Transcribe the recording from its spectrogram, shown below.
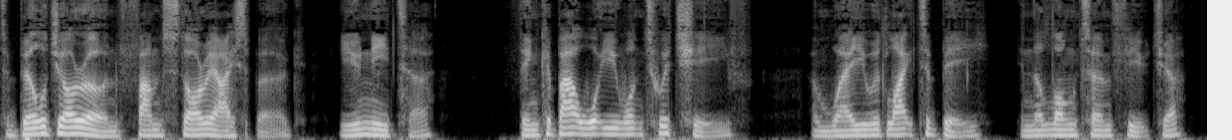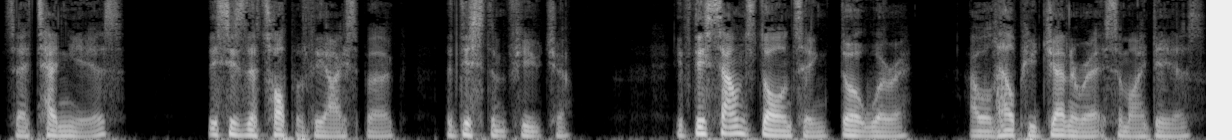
To build your own FAM Story Iceberg, you need to think about what you want to achieve and where you would like to be in the long term future say 10 years. This is the top of the iceberg, the distant future. If this sounds daunting, don't worry. I will help you generate some ideas.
